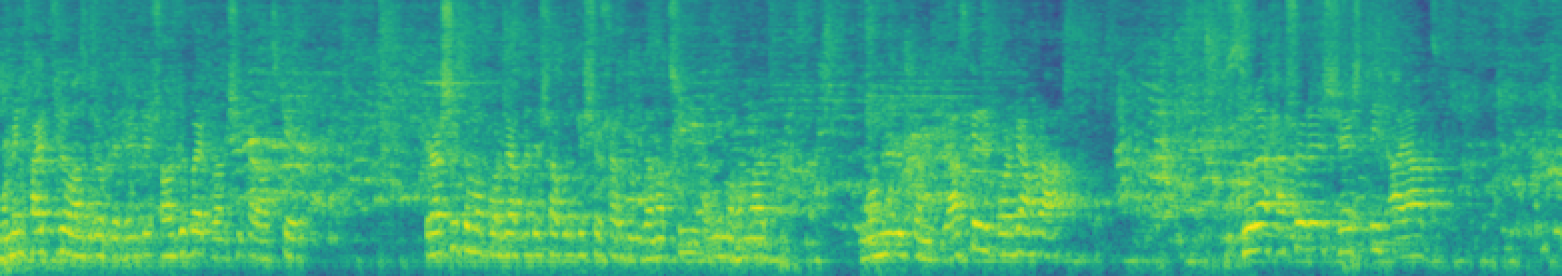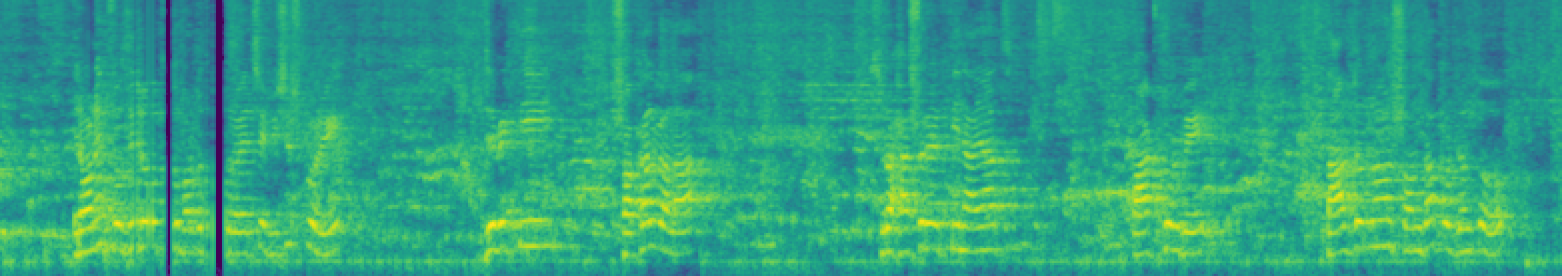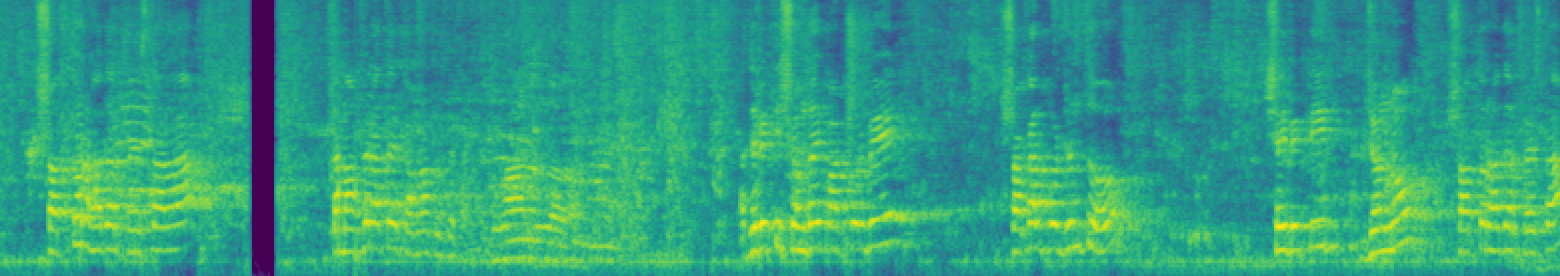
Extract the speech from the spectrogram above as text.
Momin five zero one zero প্রেজেন্টের সহজ উপায় কোরআন শিক্ষার আজকে তিরাশিতম পর্বে আপনাদের সকলকে সুস্বাগত জানাচ্ছি। আমি মোহাম্মদ মোমিনুল ইসলাম। আজকের পর্বে আমরা সুরা হাসরের শেষ তিন আয়াত এর অনেক ফজিলত রয়েছে। বিশেষ করে যে ব্যক্তি সকালবেলা সুরা হাসরের তিন আয়াত পাঠ করবে তার জন্য সন্ধ্যা পর্যন্ত সত্তর হাজার ফেরেস্তারা তার মাফেরাতের কামনা করতে থাকে। আর যে ব্যক্তি সন্ধ্যায় পাঠ করবে সকাল পর্যন্ত সেই ব্যক্তির জন্য সত্তর হাজার ফেরেস্তা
